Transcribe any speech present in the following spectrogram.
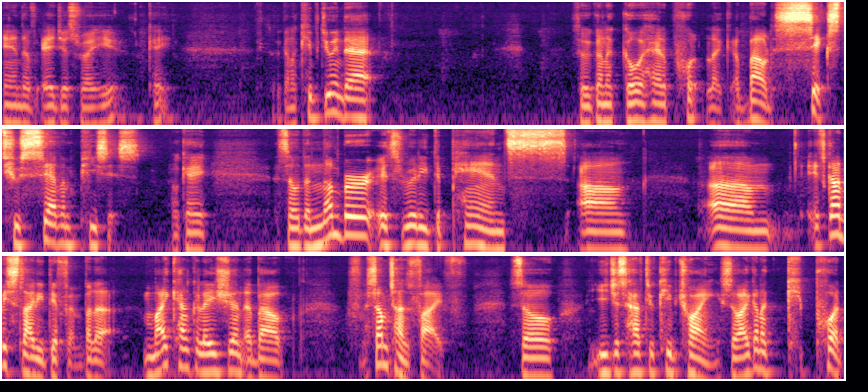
end of edges right here, okay? So we're gonna keep doing that. So we're gonna go ahead and put like about six to seven pieces, okay? So the number, it really depends on um, it's gonna be slightly different, but uh, my calculation about sometimes five. So you just have to keep trying. So I'm gonna keep put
